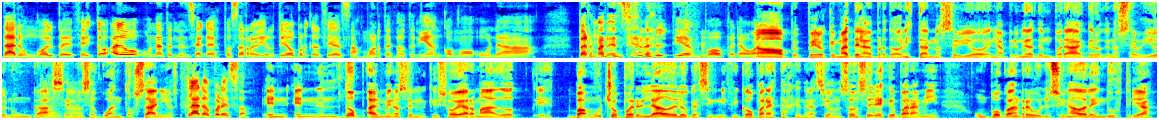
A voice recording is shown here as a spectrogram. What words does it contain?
dar un golpe de efecto. Algo, una tendencia que después se revirtió porque al final esas muertes no tenían como una permanencia en el tiempo, pero bueno. No, pe- pero que maten al protagonista no se vio en la primera temporada, creo que no se vio nunca, hace no sé cuántos años. Claro, por eso. En, en el top, al menos en el que yo he armado, es- va mucho por el lado de lo que significó para esta generación. Son series que para mí un poco han revolucionado la industria,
